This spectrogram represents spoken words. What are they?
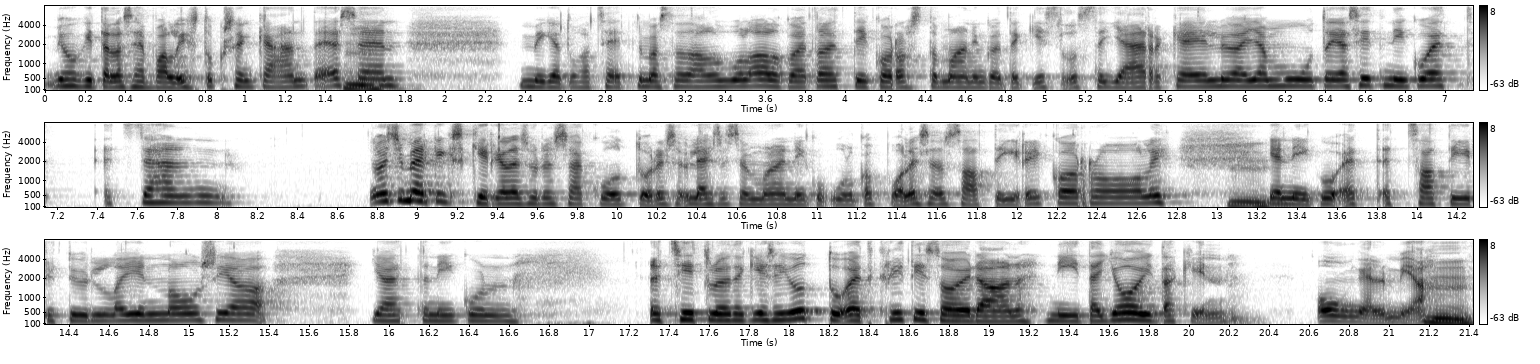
johonkin tällaiseen valistuksen käänteeseen, mm. mikä 1700-luvulla alkoi, että alettiin korostamaan jotenkin sellaista järkeilyä ja muuta, ja sitten niinku, että et sehän no esimerkiksi kirjallisuudessa ja kulttuurissa yleensä semmoinen niinku ulkopuolisen satiirikon rooli, Mm. ja niinku, että et satiirityllajin nousi, ja, ja että niinku, et siitä tuli jotenkin se juttu, että kritisoidaan niitä joitakin ongelmia, Mm.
